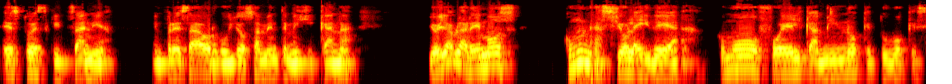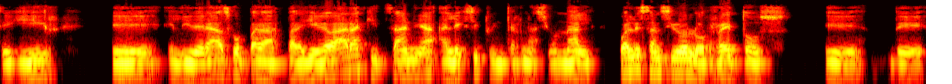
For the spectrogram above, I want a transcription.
esto es Kitsania, empresa orgullosamente mexicana. Y hoy hablaremos cómo nació la idea, cómo fue el camino que tuvo que seguir eh, el liderazgo para, para llevar a Kitsania al éxito internacional. ¿Cuáles han sido los retos eh, de,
